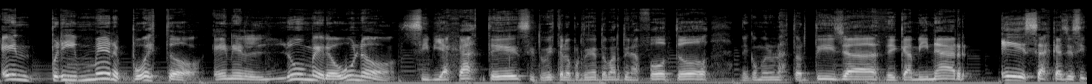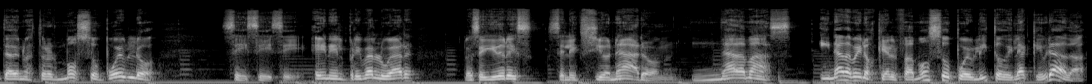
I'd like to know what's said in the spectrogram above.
en primer puesto, en el número uno, si viajaste, si tuviste la oportunidad de tomarte una foto, de comer unas tortillas, de caminar esas callecitas de nuestro hermoso pueblo, sí, sí, sí, en el primer lugar, los seguidores seleccionaron nada más y nada menos que al famoso pueblito de La Quebrada,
